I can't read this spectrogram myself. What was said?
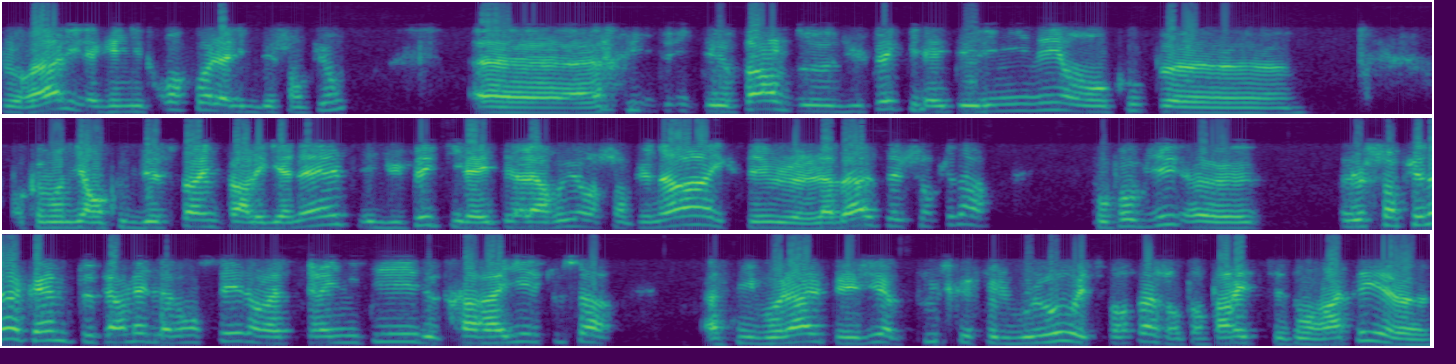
le Real, il a gagné trois fois la Ligue des Champions. Euh, il, te parle du fait qu'il a été éliminé en coupe, euh, comment dire, en coupe d'Espagne par les Ganes et du fait qu'il a été à la rue en championnat et que c'est la base, c'est le championnat. Faut pas oublier, euh, le championnat quand même te permet de l'avancer dans la sérénité, de travailler et tout ça à ce niveau-là, le PSG a plus que fait le boulot et c'est pour ça j'entends parler de saison ratée. Euh,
